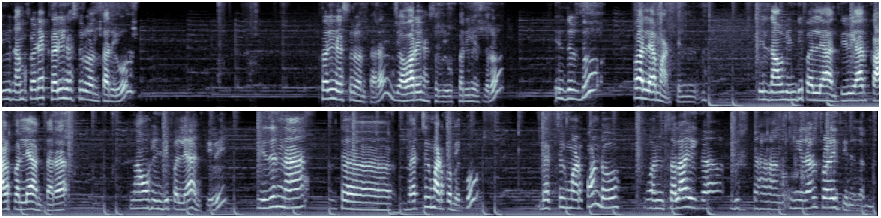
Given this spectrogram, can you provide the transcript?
ಇವು ನಮ್ಮ ಕಡೆ ಕರಿ ಹೆಸರು ಅಂತಾರೆ ಇವು. ಕರಿ ಹೆಸರು ಅಂತಾರೆ, ಜವಾರಿ ಹೆಸರು ಇವು ಕರಿ ಹೆಸರು. ಇದ್ರದ್ದು ಪಲ್ಯ ಮಾಡ್ತೀನಿ. ಇಲ್ಲಿ ನಾವು ಹಿಂಡಿ ಪಲ್ಯ ಅಂತೀವಿ, ಯಾರು ಕಾಳು ಪಲ್ಯ ಅಂತಾರೆ, ನಾವು ಹಿಂಡಿ ಪಲ್ಯ ಅಂತೀವಿ. ಇದನ್ನ ಬೆಚ್ಚಗೆ ಮಾಡ್ಕೋಬೇಕು. ಬೆಚ್ಚಗೆ ಮಾಡಿಕೊಂಡು ಒಂದು ಸಲ ಈಗ ಬಿಸಿ ನೀರಲ್ಲಿ ತೊಳಿತೀನಿ ಅದನ್ನು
